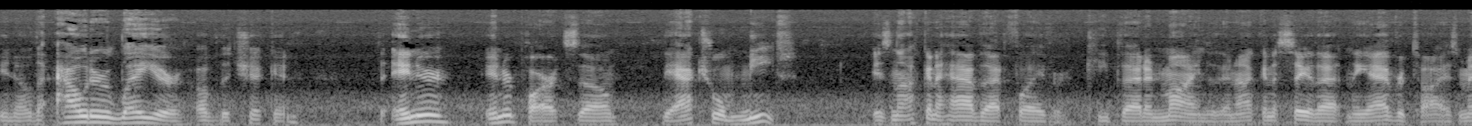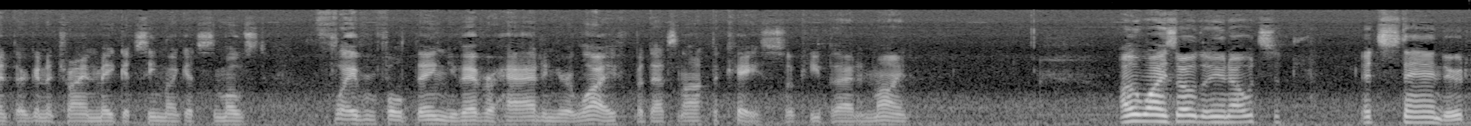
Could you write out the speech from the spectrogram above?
you know, the outer layer of the chicken. The inner inner parts, though, the actual meat is not going to have that flavor. Keep that in mind. They're not going to say that in the advertisement. They're going to try and make it seem like it's the most flavorful thing you've ever had in your life, but that's not the case. So keep that in mind. Otherwise, though, you know, it's it's standard.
